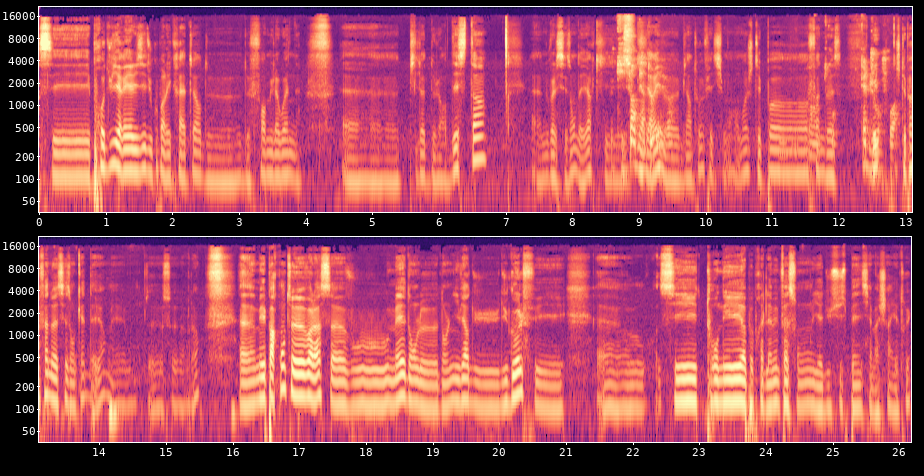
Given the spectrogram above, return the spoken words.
c'est produit et réalisé du coup par les créateurs de, Formula One, pilote de leur destin. Nouvelle saison d'ailleurs qui, sort bientôt, arrive bientôt effectivement. Moi j'étais pas fan de la... 4 jours, je crois. J'étais pas fan de la saison 4 d'ailleurs, mais voilà. mais par contre, voilà, ça vous met dans le dans l'univers du, du, golf et euh, c'est tourné à peu près de la même façon. Il y a du suspense, il y a machin, il y a truc.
